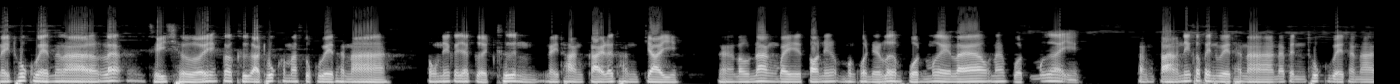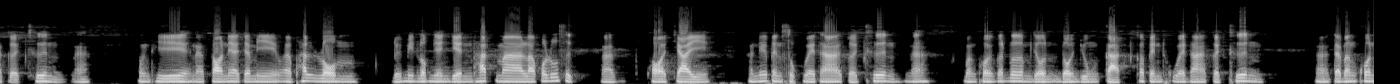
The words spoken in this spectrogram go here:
ในทุกเวทนาและเฉยๆก็คืออทุกขมาสุขเวทนา ตรงนี้ก็จะเกิดขึ้นในทางกายและทางใจนะเรานั่งไปตอนนี้บางคนเนี่ยเริ่มปวดเมื่อยแล้วนะปวดเมื่อยต่างๆ นี่ก็เป็นเวทนานะเป็นทุกเวทนาเกิดขึ้นนะ บางทีนะตอนนี้จะมีพัดลม หรือมีลมเย็นๆพัดมาเราก็รู้สึกอพอใจ อันนี้เป็นสุขเวทนาเกิดขึ้นนะบางคนก็เริ่มโดนโดนยุงกัดก็เป็นทุกเวทนาเกิดขึ้นแต่บางคน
